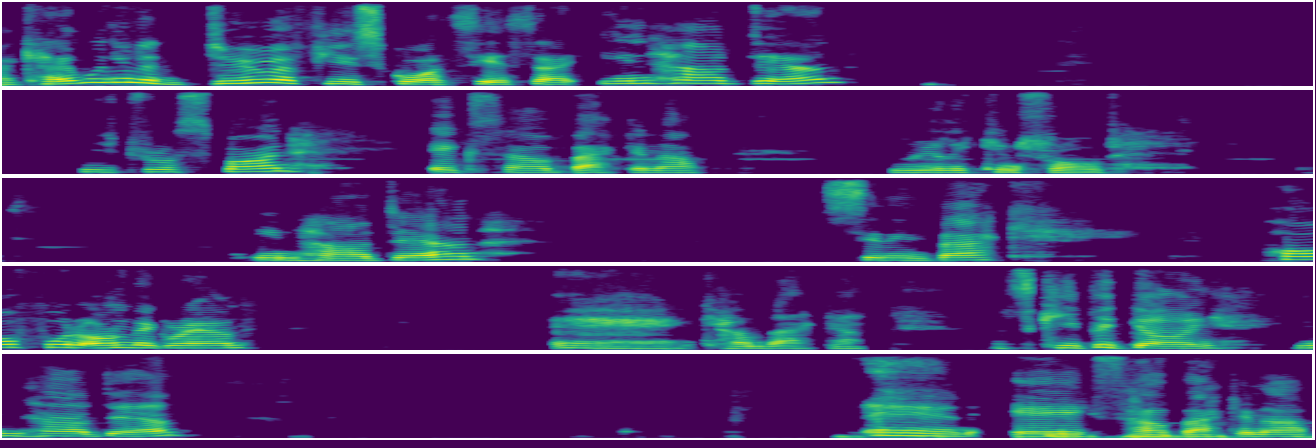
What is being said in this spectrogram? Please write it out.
Okay, we're gonna do a few squats here. So inhale down, neutral spine, exhale back and up, really controlled. Inhale down, sitting back, whole foot on the ground, and come back up. Let's keep it going. Inhale down. And exhale back and up.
